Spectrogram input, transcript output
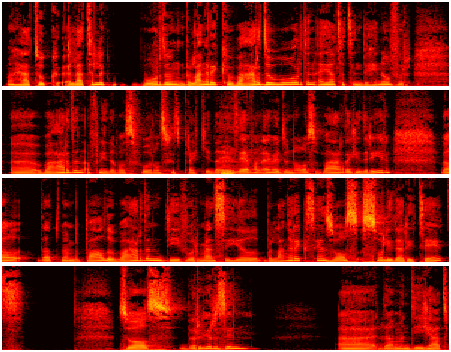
men gaat ook letterlijk woorden, belangrijke waardewoorden. En je had het in het begin over uh, waarden, of niet, dat was voor ons gesprekje, dat je zei van, hey, wij doen alles waardegedreven. Wel, dat men bepaalde waarden die voor mensen heel belangrijk zijn, zoals solidariteit, zoals burgerzin, uh, dat men die gaat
